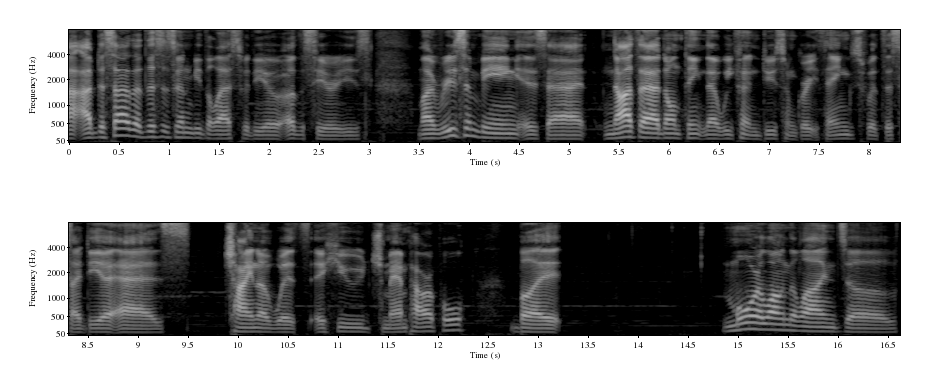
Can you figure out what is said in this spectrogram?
I I've decided that this is going to be the last video of the series. My reason being is that, not that I don't think that we couldn't do some great things with this idea as China with a huge manpower pool, but more along the lines of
